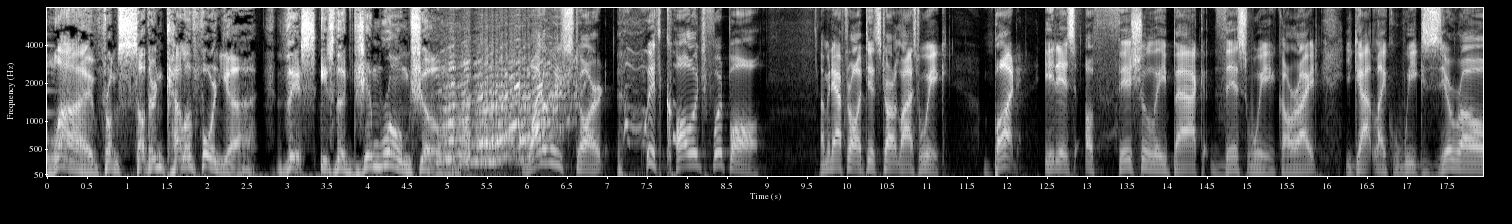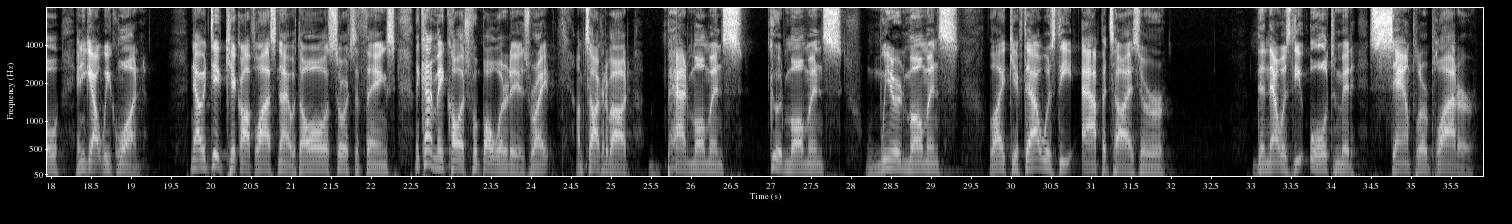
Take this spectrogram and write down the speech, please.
Live from Southern California, this is the Jim Rome Show. Why don't we start with college football? I mean, after all, it did start last week, but it is officially back this week, all right? You got like week zero and you got week one. Now, it did kick off last night with all sorts of things. They kind of make college football what it is, right? I'm talking about bad moments, good moments, weird moments. Like if that was the appetizer, then that was the ultimate sampler platter.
